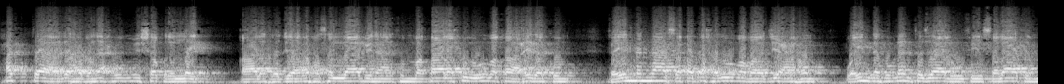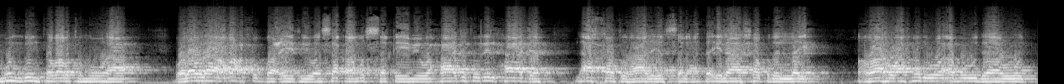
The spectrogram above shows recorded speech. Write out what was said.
حتى ذهب نحو من شطر الليل. قال فجاء فصلى بنا ثم قال خذوا مقاعدكم فإن الناس قد أخذوا مضاجعهم وإنكم لن تزالوا في صلاة منذ انتظرتموها. ولولا ضعف الضعيف وسقم السقيم وحاجة ذي الحاجة لأخرت هذه الصلاة إلى شطر الليل. رواه أحمد وأبو داود.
